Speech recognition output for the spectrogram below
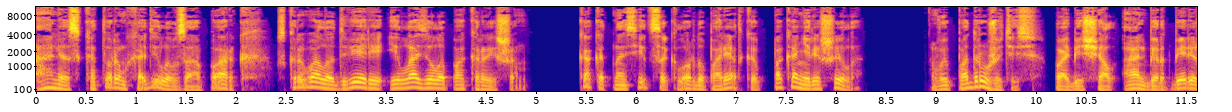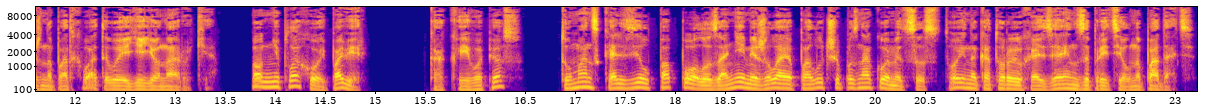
Аля, с которым ходила в зоопарк, вскрывала двери и лазила по крышам. Как относиться к лорду порядка, пока не решила. «Вы подружитесь», — пообещал Альберт, бережно подхватывая ее на руки. «Он неплохой, поверь». Как и его пес? Туман скользил по полу за ними, желая получше познакомиться с той, на которую хозяин запретил нападать.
